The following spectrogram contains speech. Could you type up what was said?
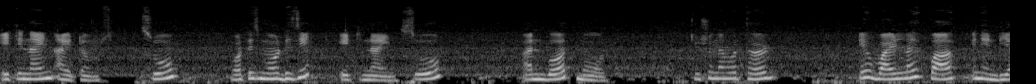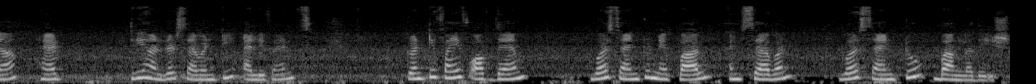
89 items. So what is more digit? 89 so Anne both more. Question number third. A wildlife park in india had 370 elephants. 25 of them were sent to nepal and 7 were sent to bangladesh.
